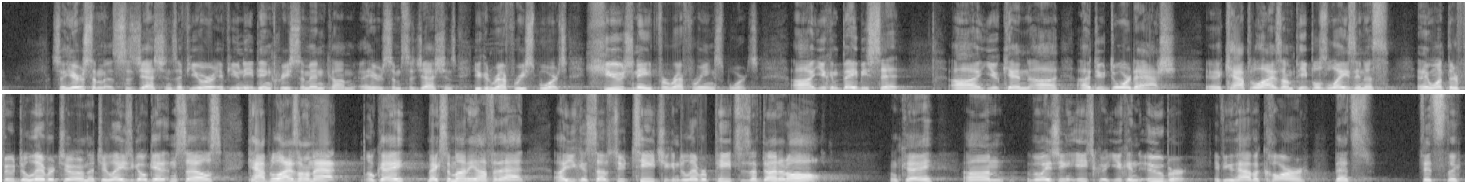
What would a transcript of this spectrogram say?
So here's some suggestions. If you are, if you need to increase some income, here's some suggestions. You can referee sports. Huge need for refereeing sports. Uh, you can babysit. Uh, you can uh, uh do DoorDash. Uh, capitalize on people's laziness. They want their food delivered to them. They're too lazy to go get it themselves. Capitalize on that. Okay, make some money off of that. Uh, you can substitute teach. You can deliver pizzas. I've done it all. Okay. Um, the ways you can, eat, you can Uber if you have a car that's fits the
